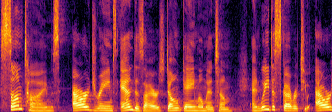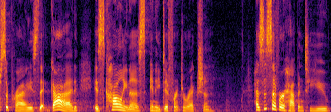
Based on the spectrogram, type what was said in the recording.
Sometimes our dreams and desires don't gain momentum, and we discover to our surprise that God is calling us in a different direction. Has this ever happened to you?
